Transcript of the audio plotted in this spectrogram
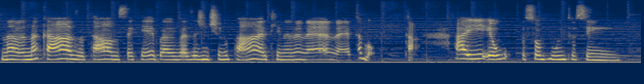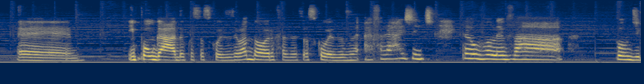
na, na casa tal, não sei o quê, ao invés da gente ir no parque, né, né, né, né, tá bom, tá. Aí eu, eu sou muito assim. É, empolgada com essas coisas. Eu adoro fazer essas coisas, né? Aí eu falei, ai, gente, então eu vou levar pão de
